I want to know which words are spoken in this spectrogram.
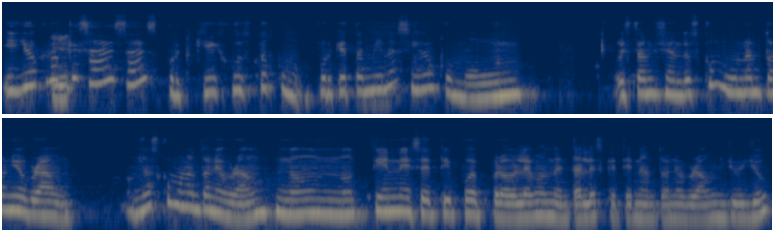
Y yo creo que, ¿sabes? ¿Sabes por qué? Justo como, porque también ha sido como un, están diciendo, es como un Antonio Brown. No es como un Antonio Brown, no, no tiene ese tipo de problemas mentales que tiene Antonio Brown, Yuyu.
